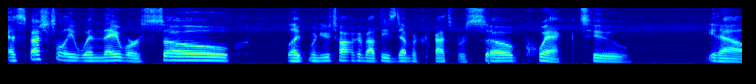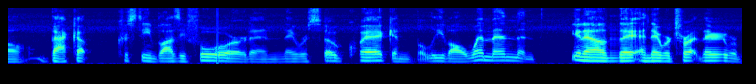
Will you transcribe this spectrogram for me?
especially when they were so like when you're talking about these Democrats were so quick to, you know, back up Christine Blasey Ford, and they were so quick and believe all women, and you know they and they were try they were,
